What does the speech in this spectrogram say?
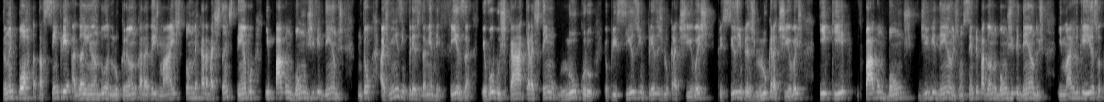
Então, não importa, está sempre ganhando, lucrando cada vez mais, estão no mercado há bastante tempo e pagam bons dividendos. Então, as minhas empresas da minha defesa, eu vou buscar que elas tenham lucro. Eu preciso de empresas lucrativas, preciso de empresas lucrativas e que pagam bons dividendos, estão sempre pagando bons dividendos. E mais do que isso,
